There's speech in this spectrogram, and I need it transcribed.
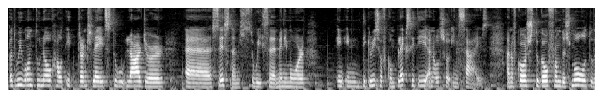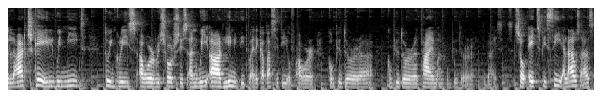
but we want to know how it translates to larger uh, systems with uh, many more in, in, degrees of complexity and also in size. And of course, to go from the small to the large scale, we need to increase our resources and we are limited by the capacity of our computer uh, computer time and computer devices. So HPC allows us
